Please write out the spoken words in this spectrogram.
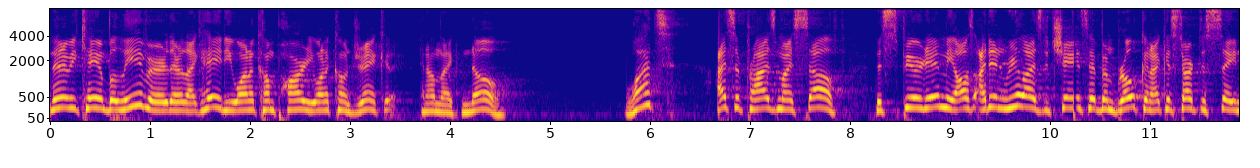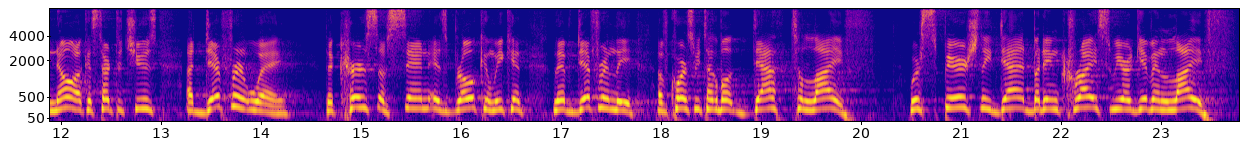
then I became a believer. They're like, hey, do you want to come party? You want to come drink? And I'm like, no. What? I surprised myself. The spirit in me, also, I didn't realize the chains had been broken. I could start to say no. I could start to choose a different way. The curse of sin is broken. We can live differently. Of course, we talk about death to life. We're spiritually dead, but in Christ we are given life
